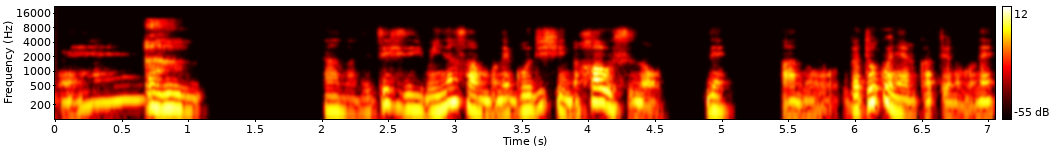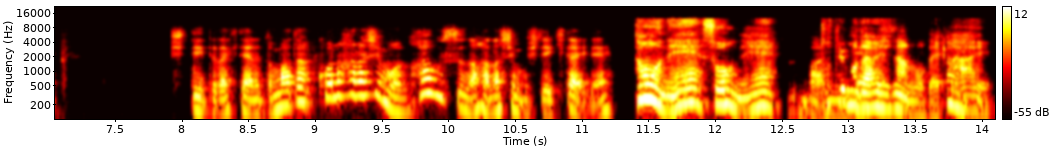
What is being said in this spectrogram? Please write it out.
ね。うん。なので、ぜひぜひ皆さんもね、ご自身のハウスのね、あの、がどこにあるかっていうのもね、知っていただきたいなと。また、この話も、ハウスの話もしていきたいね。そうね、そうね。まあとても大事なので、うんはい。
